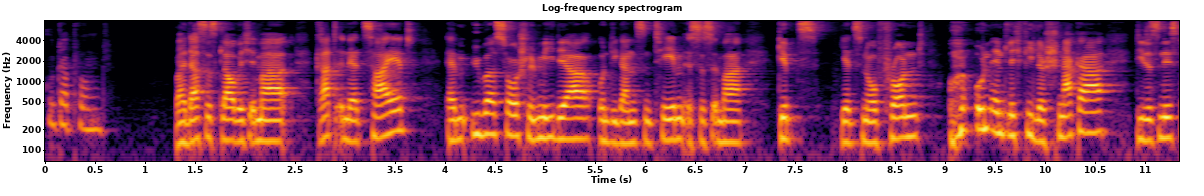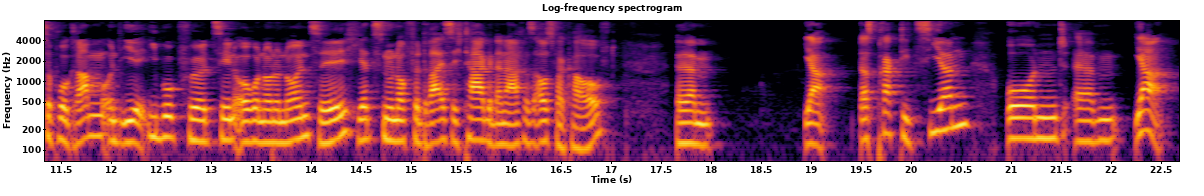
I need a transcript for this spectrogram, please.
Guter Punkt. Weil das ist, glaube ich, immer, gerade in der Zeit, ähm, über Social Media und die ganzen Themen ist es immer, gibt's jetzt No Front, unendlich viele Schnacker, die das nächste Programm und ihr E-Book für 10,99 Euro jetzt nur noch für 30 Tage danach ist ausverkauft. Ähm, ja, das praktizieren und ähm, ja,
